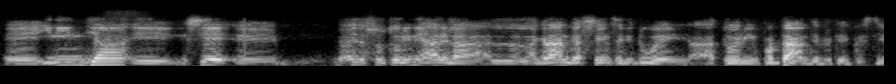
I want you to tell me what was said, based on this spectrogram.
eh, in India, e si è eh, da sottolineare la, la, grande assenza di due attori importanti, perché questi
